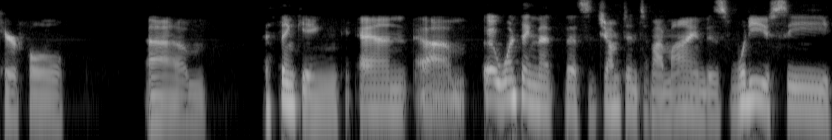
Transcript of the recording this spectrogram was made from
careful um, thinking. And um, uh, one thing that that's jumped into my mind is what do you see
